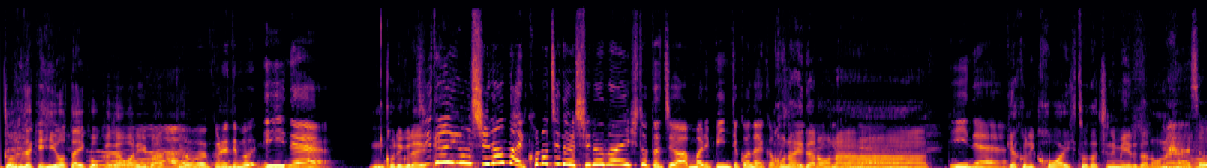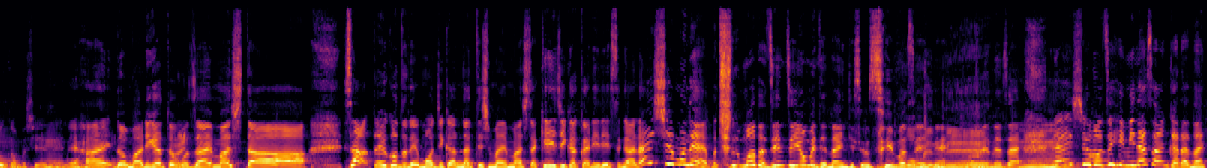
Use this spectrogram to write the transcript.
どれだけ費用対効果が悪いわっていう。これでもいいねうんこれぐらい時代を知らないこの時代を知らない人たちはあんまりピンってこないかもし来れなけどないいだろうないいね逆に怖い人たちに見えるだろうねあ。そうかもしれないね。はい。どうもありがとうございました。さあ、ということで、もう時間になってしまいました。刑事係ですが、来週もね、ちょっとまだ全然読めてないんですよ。すいませんね。ごめんねごめんなさい。うん来週もぜひ皆さんからね、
